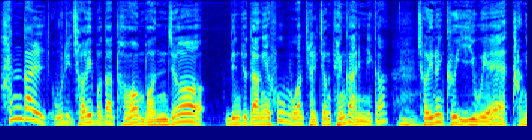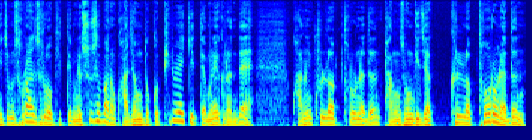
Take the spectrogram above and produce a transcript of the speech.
한 달 우리 저희보다 더 먼저 민주당의 후보가 결정된 거 아닙니까? 음. 저희는 그 이후에 당이 좀 소란스러웠기 때문에 수습하는 과정도 꼭 필요했기 때문에 그런데 관훈 클럽 토론회든 방송 기자 클럽 토론회든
